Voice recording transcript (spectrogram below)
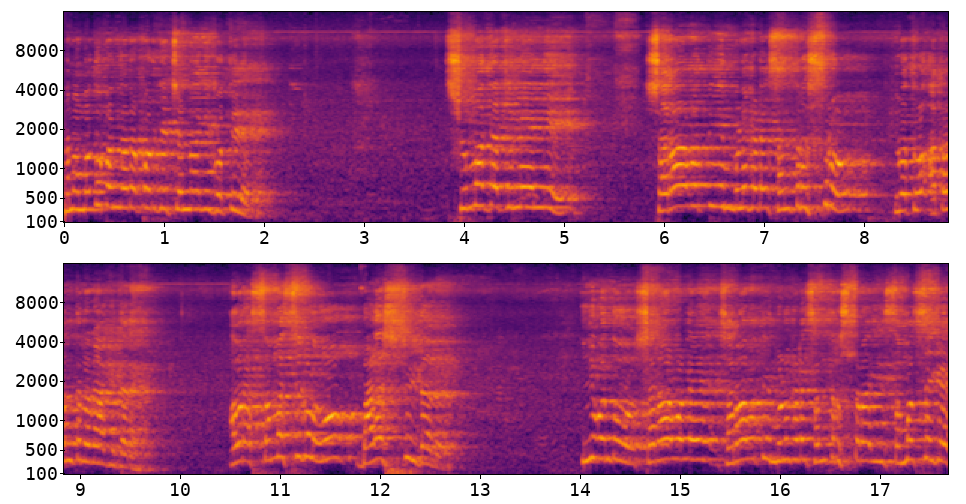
ನಮ್ಮ ಮಧು ಬಂಗಾರಪ್ಪ ಅವ್ರಿಗೆ ಚೆನ್ನಾಗಿ ಗೊತ್ತಿದೆ. ಶಿವಮೊಗ್ಗ ಜಿಲ್ಲೆಯಲ್ಲಿ ಶರಾವತಿ ಮುಳುಗಡೆ ಸಂತ್ರಸ್ತರು ಇವತ್ತು ಅತಂತ್ರರಾಗಿದ್ದಾರೆ. ಅವರ ಸಮಸ್ಯೆಗಳು ಭಾಳಷ್ಟು ಇದ್ದಾವೆ. ಈ ಒಂದು ಶರಾವಳಿ, ಶರಾವತಿ ಮುಳುಗಡೆ ಸಂತ್ರಸ್ತರ ಈ ಸಮಸ್ಯೆಗೆ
